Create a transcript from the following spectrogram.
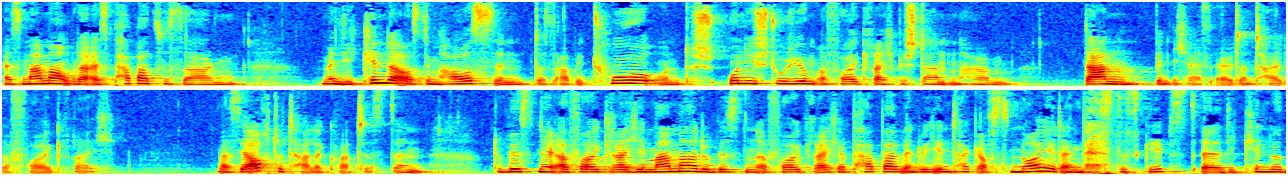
Als Mama oder als Papa zu sagen, wenn die Kinder aus dem Haus sind, das Abitur und das Unistudium erfolgreich bestanden haben, dann bin ich als Elternteil erfolgreich. Was ja auch totaler Quatsch ist, denn du bist eine erfolgreiche Mama, du bist ein erfolgreicher Papa, wenn du jeden Tag aufs Neue dein Bestes gibst, äh, die Kinder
